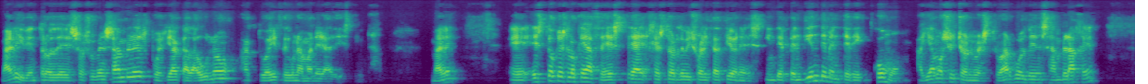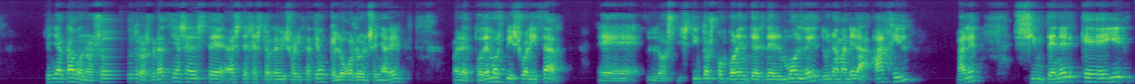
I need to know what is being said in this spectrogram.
¿vale? Y dentro de esos subensambles, pues ya cada uno actuáis de una manera distinta. ¿vale? Eh, ¿Esto qué es lo que hace este gestor de visualizaciones? Independientemente de cómo hayamos hecho nuestro árbol de ensamblaje, al fin y al cabo nosotros, gracias a este, a este gestor de visualización, que luego os lo enseñaré, Podemos visualizar eh, los distintos componentes del molde de una manera ágil, ¿vale? Sin tener que ir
